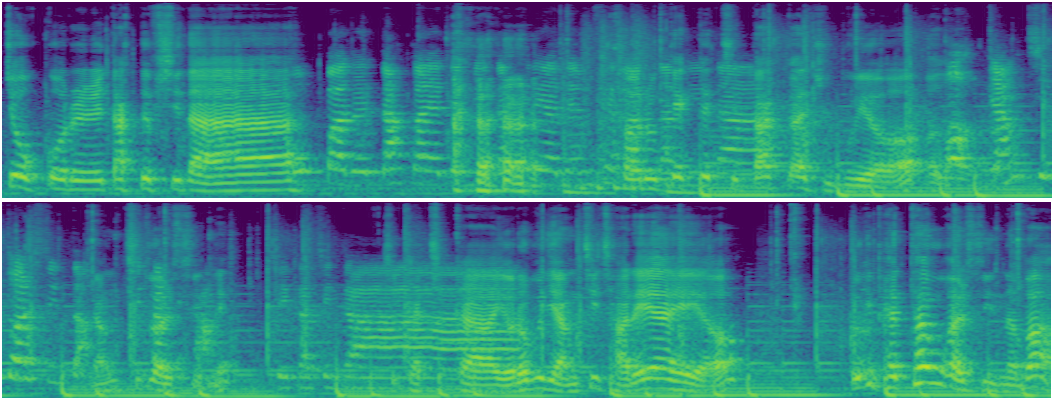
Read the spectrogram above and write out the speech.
쪼꼬를 닦읍시다. 오빠를 닦아야 됩니다. 그래야 냄새가 서로 안 납니다. 깨끗이 닦아주고요. 어 양치도 할 수 있다. 양치도 할 수 있네. 치카 치카. 치카 치카. 여러분 양치 잘해야 해요. 여기 배 타고 갈 수 있나 봐.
